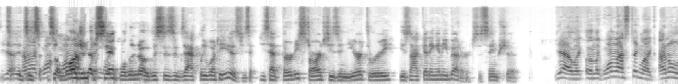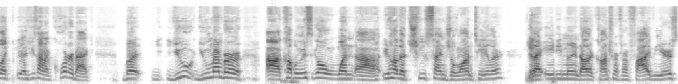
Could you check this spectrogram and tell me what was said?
Yeah, it's, it's, like, it's a one- one large enough thing, like- sample to know this is exactly what he is. He's, he's had 30 starts. He's in year three. He's not getting any better. It's the same shit. Yeah, like and like one last thing, like I know like you know, he's not a quarterback, but you you remember uh, a couple weeks ago when uh you know how the Chiefs signed Jawaan Taylor to Yep. that eighty million dollar contract for five years,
